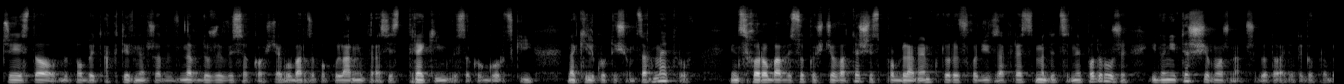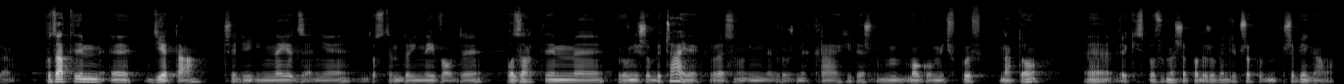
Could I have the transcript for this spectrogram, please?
czy jest to pobyt aktywny na przykład na dużych wysokościach, bo bardzo popularny teraz jest trekking wysokogórski na kilku tysiącach metrów, więc choroba wysokościowa też jest problemem, który wchodzi w zakres medycyny podróży i do niej też się można przygotować do tego problemu. Poza tym dieta, czyli inne jedzenie, dostęp do innej wody. Poza tym e, również obyczaje, które są inne w różnych krajach i też mogą mieć wpływ na to, e, w jaki sposób nasza podróż będzie przebiegała.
